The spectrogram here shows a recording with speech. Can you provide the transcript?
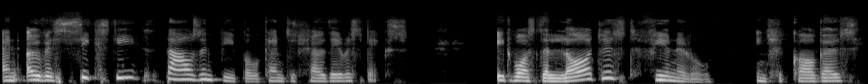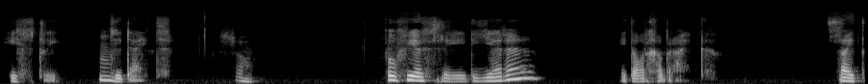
and over 60,000 people came to show their respects. It was the largest funeral in Chicago's history hmm. to date. So. Wil vir jou sê, die Here het haar gebruik. Sy het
